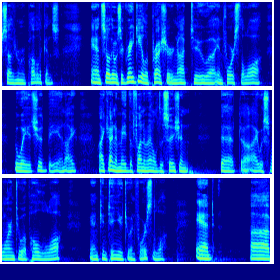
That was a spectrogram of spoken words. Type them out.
Southern Republicans. And so there was a great deal of pressure not to uh, enforce the law the way it should be. And I, I kind of made the fundamental decision that uh, I was sworn to uphold the law and continue to enforce the law. And uh,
